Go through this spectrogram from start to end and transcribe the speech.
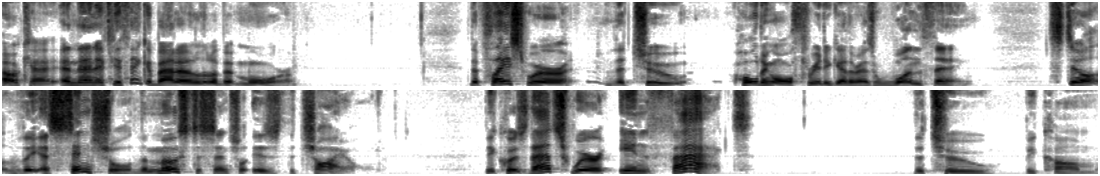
Okay, and then if you think about it a little bit more, the place where the two holding all three together as one thing, still the essential, the most essential, is the child. Because that's where, in fact, the two become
